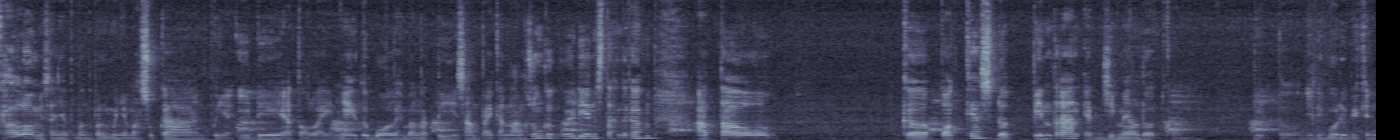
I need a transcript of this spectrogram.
kalau misalnya teman-teman punya masukan, punya ide atau lainnya itu boleh banget disampaikan langsung ke gue di Instagram atau ke podcast.pintran@gmail.com gitu. Jadi gue udah bikin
